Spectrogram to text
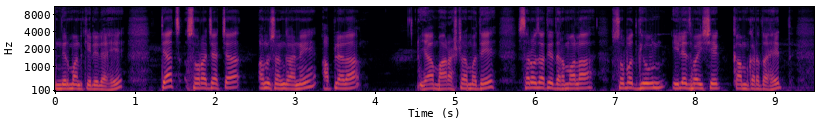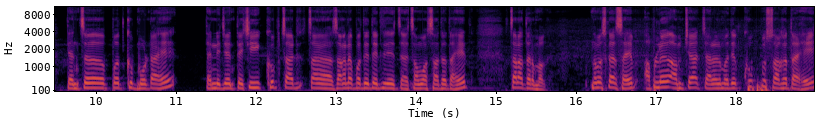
निर्माण केलेले आहे त्याच स्वराज्याच्या अनुषंगाने आपल्याला या महाराष्ट्रामध्ये सर्व जाती धर्माला सोबत घेऊन इलियासभाई शेख काम करत आहेत. त्यांचं पद खूप मोठं आहे. त्यांनी जनतेशी खूप चा चा चांगल्या पद्धतीने संवाद साधत आहेत. चला तर मग. नमस्कार साहेब. आपलं आमच्या चॅनलमध्ये खूप खूप स्वागत आहे.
